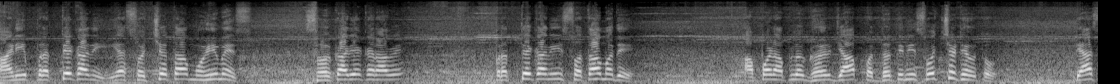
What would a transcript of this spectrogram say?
आणि प्रत्येकाने या स्वच्छता मोहिमेस सहकार्य करावे. प्रत्येकाने स्वतःमध्ये आपण आपलं घर ज्या पद्धतीने स्वच्छ ठेवतो त्याच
